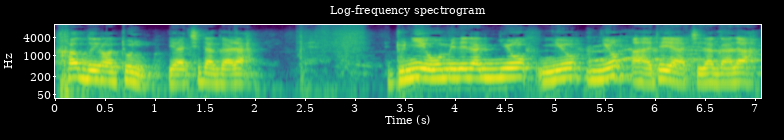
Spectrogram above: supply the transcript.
Khadiratun yakiragala edduniya ewoomerera nnyo nnyo nnyo ate yakiragala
